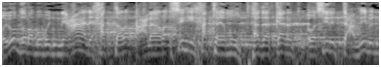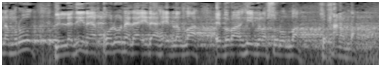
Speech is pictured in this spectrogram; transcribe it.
ويضرب بالنعال حتى على رأسه حتى يموت. هذا كانت وسيلة تعذيب النمرود للذين يقولون لا إله إلا الله إبراهيم رسول الله. سبحان الله.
